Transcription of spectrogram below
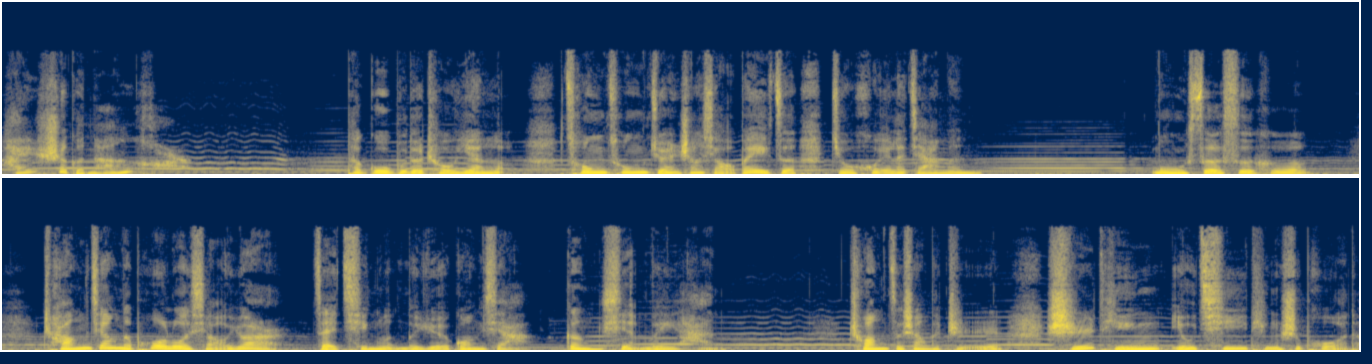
还是个男孩。他顾不得抽烟了，匆匆卷上小被子就回了家门。暮色四合，长江的破落小院儿在清冷的月光下更显微寒。窗子上的纸，十亭有七亭是破的。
